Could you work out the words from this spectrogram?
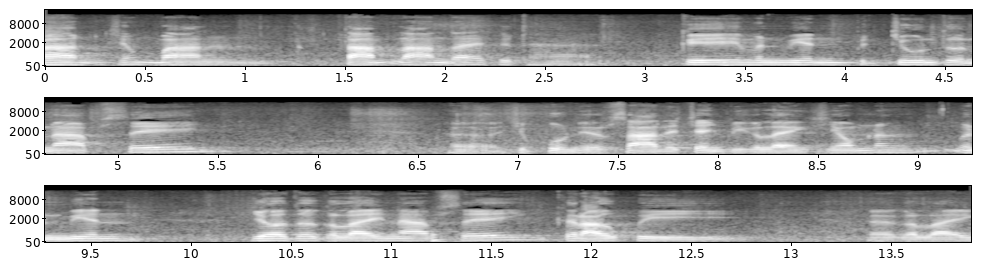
បានខ្ញុំបានតាមដានដែរគឺថាគេមិនមានបញ្ជូនទៅណាផ្សេងចំពោះនិរសាដែលចេញពីកន្លែងខ្ញុំហ្នឹងមិនមាន យកទៅកន្លែងណាផ្សេងក្រៅពីកន្លែង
